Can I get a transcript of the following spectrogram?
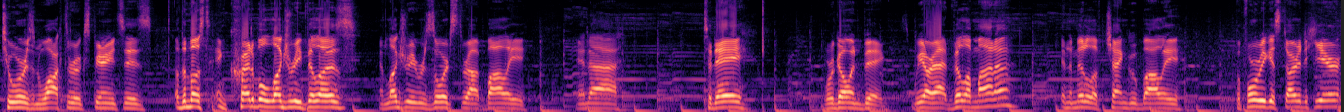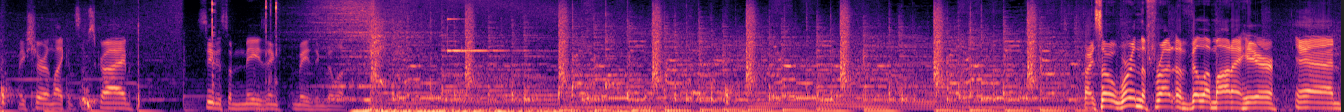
tours and walkthrough experiences of the most incredible luxury villas and luxury resorts throughout Bali. And uh, today, we're going big. We are at Villa Mana in the middle of Canggu, Bali. Before we get started here, make sure and like and subscribe. See this amazing, amazing villa. All right, so we're in the front of Villa Mana here, and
